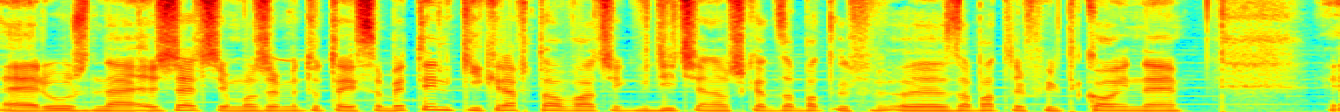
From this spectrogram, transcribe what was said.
e, różne rzeczy. Możemy tutaj sobie tynki craftować, jak widzicie, na przykład za, Battlef e, za Battlefield coiny e,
